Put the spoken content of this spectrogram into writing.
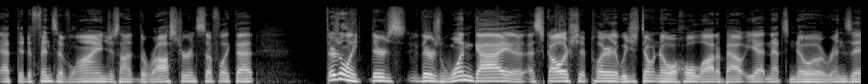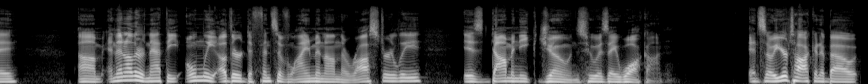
at the defensive line, just on the roster and stuff like that. There's only there's there's one guy, a, a scholarship player that we just don't know a whole lot about yet, and that's Noah Arinze. Um, and then other than that, the only other defensive lineman on the roster, Lee, is Dominique Jones, who is a walk on. And so you're talking about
